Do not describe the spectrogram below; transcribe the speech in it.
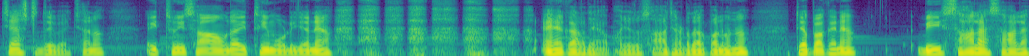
ਚੈਸਟ ਦੇ ਵਿੱਚ, ਹਨਾ। ਇੱਥੋਂ ਹੀ ਸਾਹ ਆਉਂਦਾ, ਇੱਥੋਂ ਹੀ ਮੋੜੀ ਜਾਂਦੇ ਆ ਐ ਕਰਦੇ ਆ ਆਪਾਂ, ਜਦੋਂ ਸਾਹ ਚੜਦਾ ਆਪਾਂ ਨੂੰ ਨਾ ਤੇ ਆਪਾਂ ਕਹਿੰਦੇ ਆ ਵੀ ਸਾਹ ਲੈ ਸਾਹ ਲੈ।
